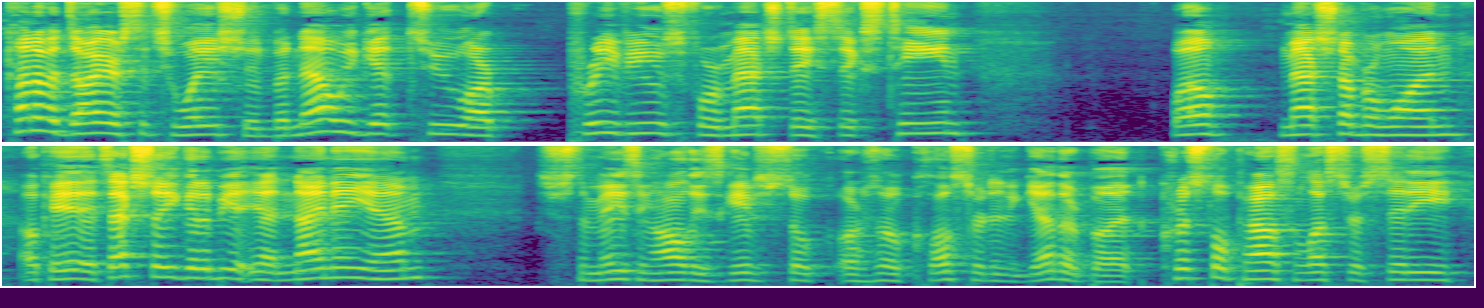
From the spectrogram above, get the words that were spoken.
kind of a dire situation. But now we get to our previews for match day 16. Well, match number one. Okay, it's actually going to be at 9 a.m. It's just amazing how all these games are so are so clustered in together. But Crystal Palace and Leicester City.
